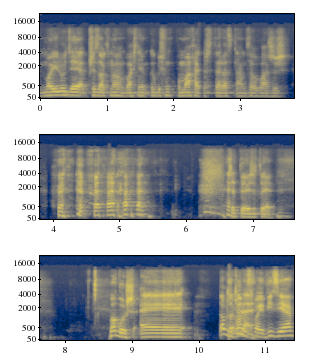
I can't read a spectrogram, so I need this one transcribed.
Moi ludzie przez okno, właśnie jakbyś mógł pomachać teraz tam, zauważysz. żartuję, żartuję. Bogusz, e... Dobrze, to mamy tyle. swoje wizje.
